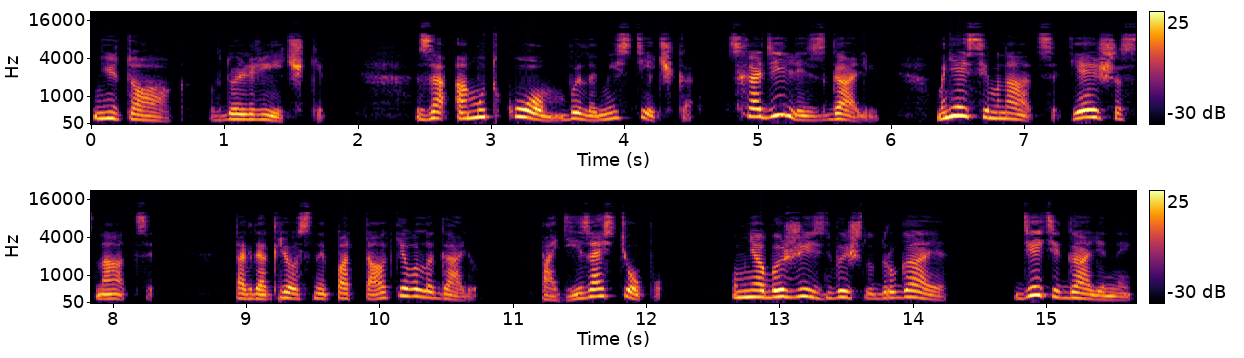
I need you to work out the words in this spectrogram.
Не так, вдоль речки. За омутком было местечко. Сходились с Галей. Мне семнадцать, ей шестнадцать. Тогда крестная подталкивала Галю. «Пойди за Степу. У меня бы жизнь вышла другая. Дети Галины,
